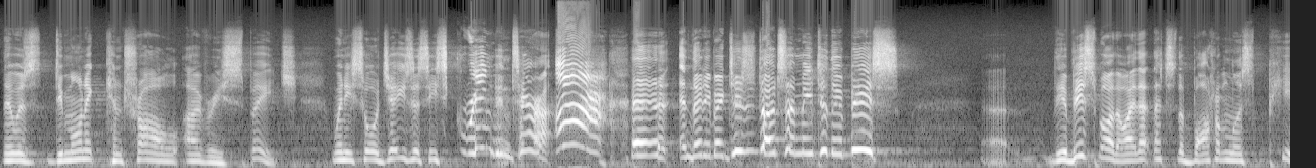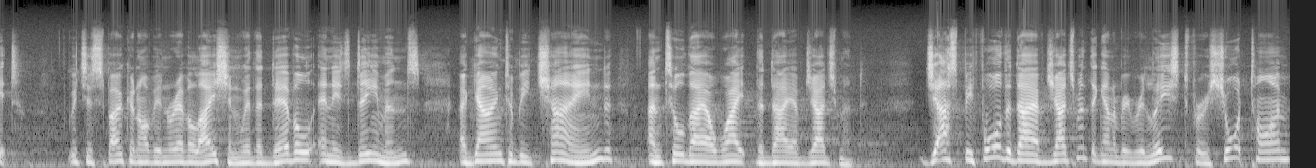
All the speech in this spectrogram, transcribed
There was demonic control over his speech. When he saw Jesus, he screamed in terror, Ah! And then he begged Jesus, Don't send me to the abyss. Uh, the abyss, by the way, that, that's the bottomless pit, which is spoken of in Revelation, where the devil and his demons are going to be chained until they await the day of judgment. Just before the day of judgment, they're going to be released for a short time,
